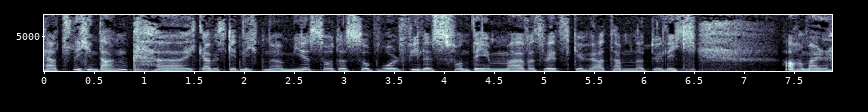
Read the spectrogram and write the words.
Herzlichen Dank. Äh, ich glaube, es geht nicht nur mir so, dass obwohl vieles von dem, äh, was wir jetzt gehört haben, natürlich auch einmal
